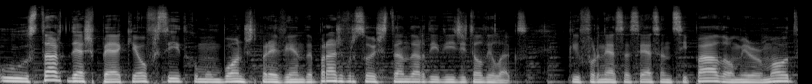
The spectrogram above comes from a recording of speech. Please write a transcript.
O Start Dash Pack é oferecido como um bónus de pré-venda para as versões Standard e Digital Deluxe que fornece acesso antecipado ao Mirror Mode,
